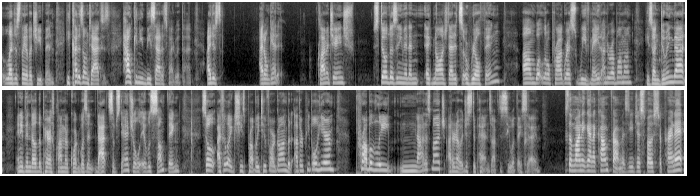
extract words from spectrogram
legislative achievement. He cut his own taxes. How can you be satisfied with that? I just, I don't get it. climate change still doesn't even acknowledge that it's a real thing. Um, what little progress we've made under Obama, he's undoing that. And even though the Paris Climate Accord wasn't that substantial, it was something. So I feel like she's probably too far gone, but other people here, probably not as much. I don't know. It just depends. I have to see what they say. Where's the money going to come from? Is he just supposed to print it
